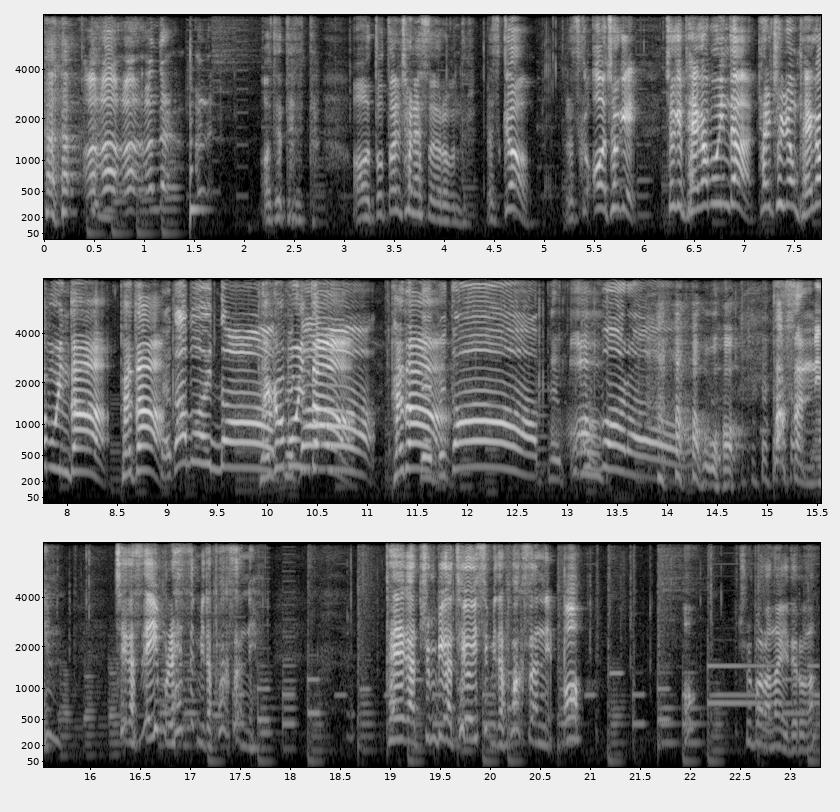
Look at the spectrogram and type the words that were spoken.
아아아 안돼 안돼. 어 됐다 됐다. 어또 떨쳐냈어 여러분들. 렛츠고 렛츠고 어 저기 저기 배가 보인다 탈출용 배가 보인다 배다 배가 보인다 배가 보인다 배다 네 배다 배꼽 와 박사님 제가 세이브를 했습니다 박사님 배가 준비가 되어 있습니다 박사님 어? 어? 출발하나 이대로나?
